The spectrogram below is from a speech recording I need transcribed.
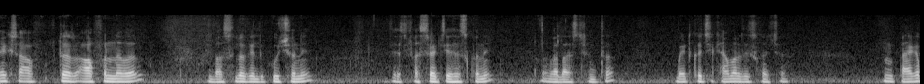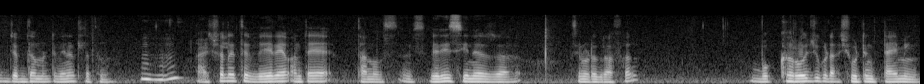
Next after half an hour బస్సులోకి వెళ్ళి కూర్చొని జస్ట్ ఫస్ట్ ఎయిడ్ చేసేసుకొని వాళ్ళ అసిస్టెంట్తో బయటకు వచ్చి కెమెరా తీసుకొని వచ్చాను. ప్యాకప్ చెప్దామంటే వినట్లేదు తను. యాక్చువల్ అయితే వేరే అంటే తను వెరీ సీనియర్ సినిమాటోగ్రాఫర్ ఒక్క రోజు కూడా షూటింగ్ టైమింగ్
